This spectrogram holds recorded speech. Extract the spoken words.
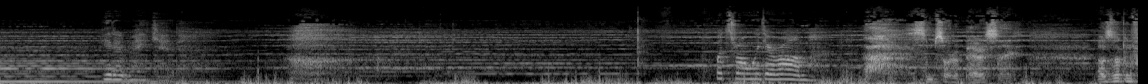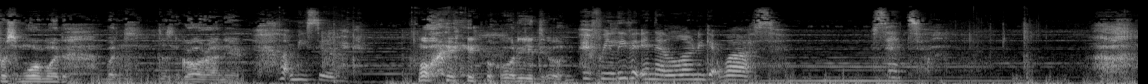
Miguel? He didn't make it. What's wrong with your arm? Some sort of parasite. I was looking for some wormwood, but it doesn't grow around here. Let me see. Oh, hey, what are you doing? If we leave it in there, it'll only get worse. Sit.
